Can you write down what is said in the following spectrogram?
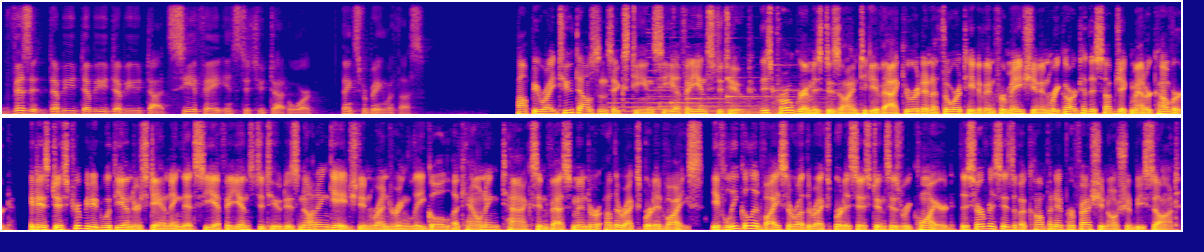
visit www.cfainstitute.org. Thanks for being with us. Copyright 2016 CFA Institute. This program is designed to give accurate and authoritative information in regard to the subject matter covered. It is distributed with the understanding that CFA Institute is not engaged in rendering legal, accounting, tax, investment, or other expert advice. If legal advice or other expert assistance is required, the services of a competent professional should be sought.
